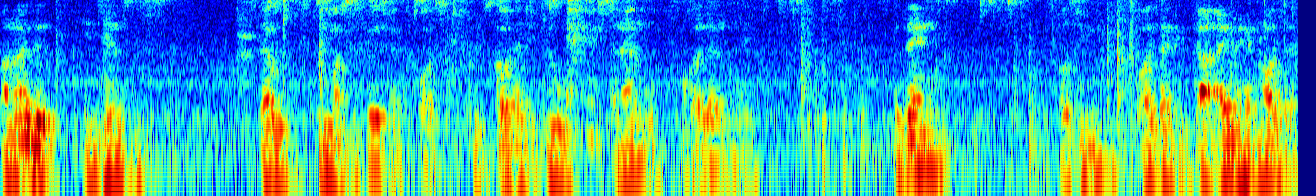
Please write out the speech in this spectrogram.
I know that in Genesis, that was pretty much the first sacrifice because God had to kill an animal to clothe Adam and Eve. But then I was thinking Isaac, uh, Abraham and Isaac.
